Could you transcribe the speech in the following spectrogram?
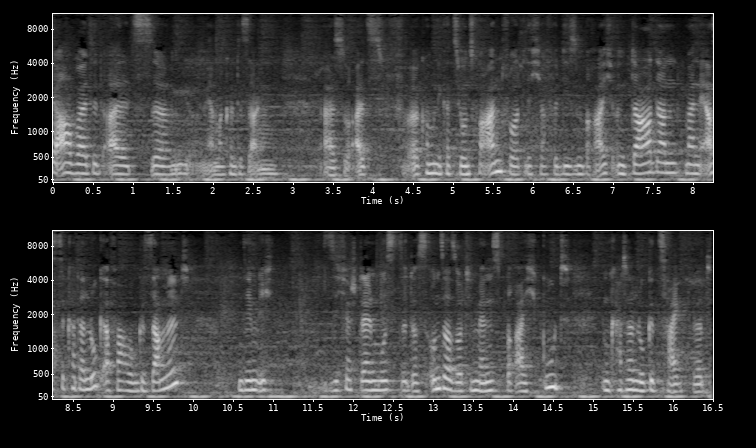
gearbeitet als, ähm, ja, man könnte sagen, also als äh, Kommunikationsverantwortlicher für diesen Bereich und da dann meine erste Katalogerfahrung gesammelt, indem ich sicherstellen musste, dass unser Sortimentsbereich gut im Katalog gezeigt wird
